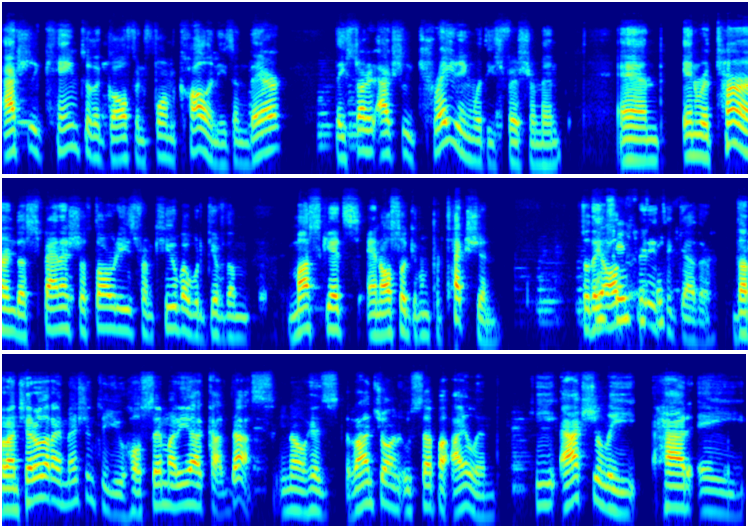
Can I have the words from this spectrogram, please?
actually came to the Gulf and formed colonies. And there they started actually trading with these fishermen and in return, the Spanish authorities from Cuba would give them muskets and also give them protection. So they That's all traded together. The ranchero that I mentioned to you, Jose Maria Caldas, you know, his rancho on Useppa Island, he actually had a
